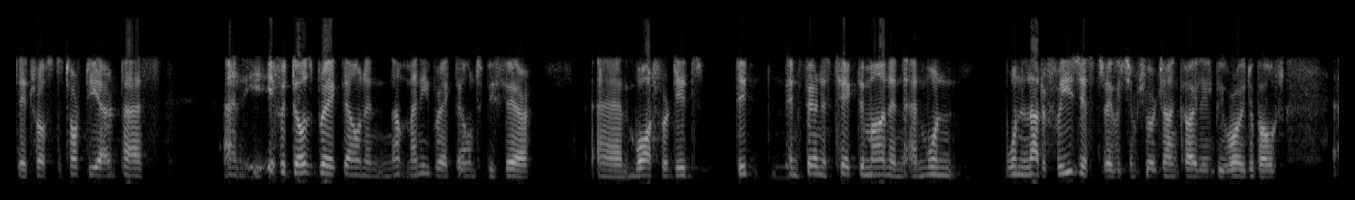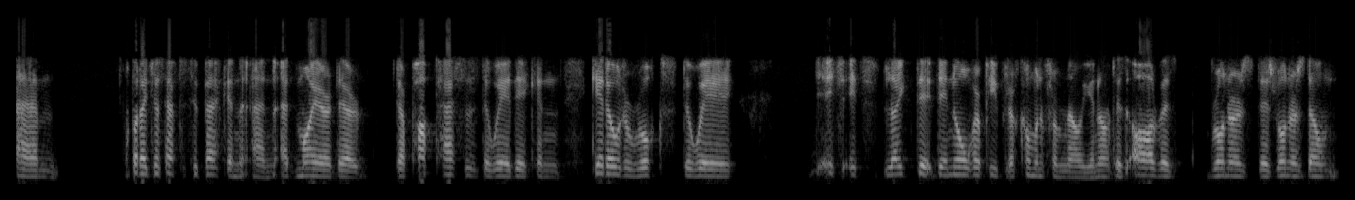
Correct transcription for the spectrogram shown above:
they trust a 30 yard pass. And if it does break down, and not many break down to be fair, um, Waterford did, did, in fairness, take them on and, and won, won a lot of frees yesterday, which I'm sure John Kiely will be worried about. Um, but I just have to sit back and, and admire their their pop passes, the way they can get out of rucks, the way it's it's like they they know where people are coming from now. You know, there's always runners. There's runners down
